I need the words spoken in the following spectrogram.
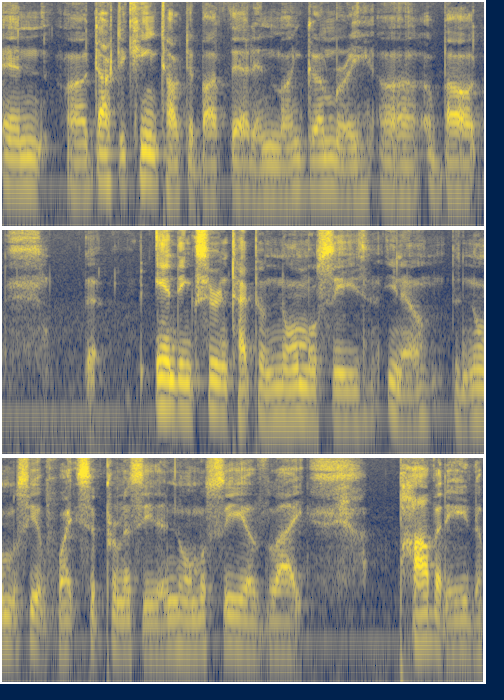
And uh, Dr. King talked about that in Montgomery uh, about ending certain type of normalcies, you know, the normalcy of white supremacy, the normalcy of like poverty, the,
